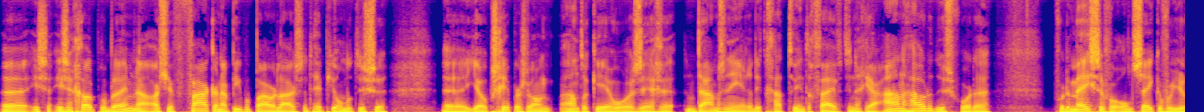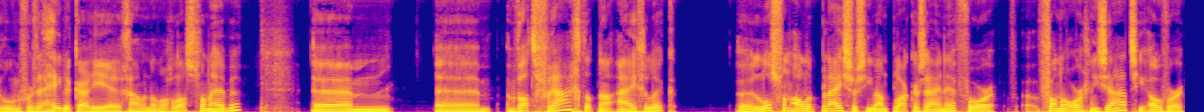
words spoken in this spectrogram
Eh, is, is een groot probleem. Nou, als je vaker naar People Power luistert, heb je ondertussen eh, Joop Schippers wel een aantal keer horen zeggen: Dames en heren, dit gaat 20, 25 jaar aanhouden. Dus voor de, voor de meeste voor ons, zeker voor Jeroen, voor zijn hele carrière gaan we er nog last van hebben. Ehm, ehm, wat vraagt dat nou eigenlijk? eh, los van alle pleisters die we aan het plakken zijn, hè, voor, van een organisatie over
